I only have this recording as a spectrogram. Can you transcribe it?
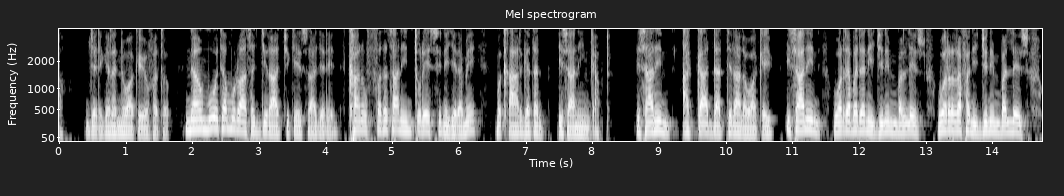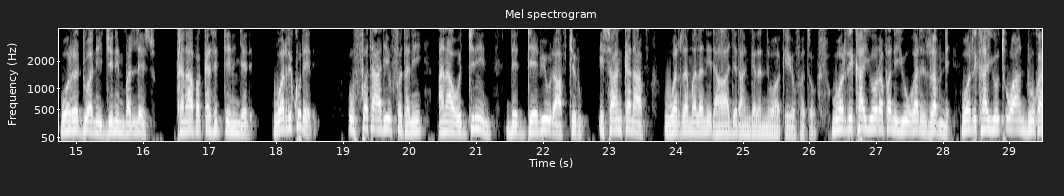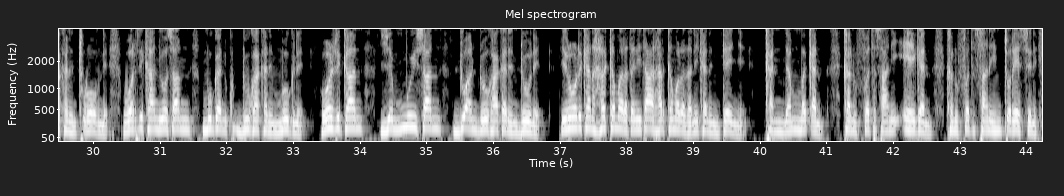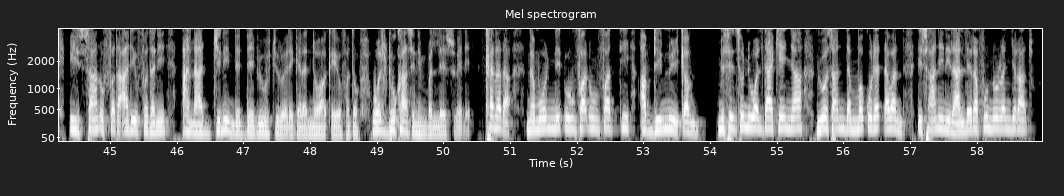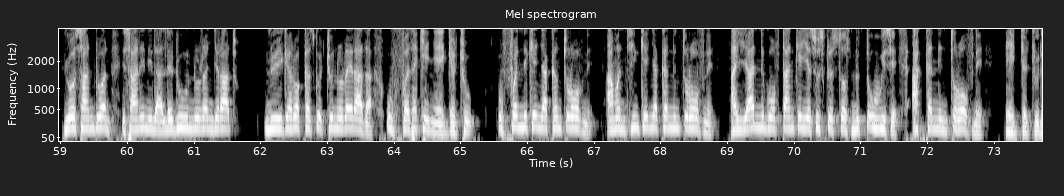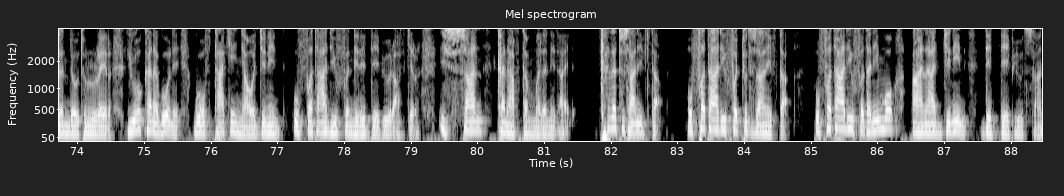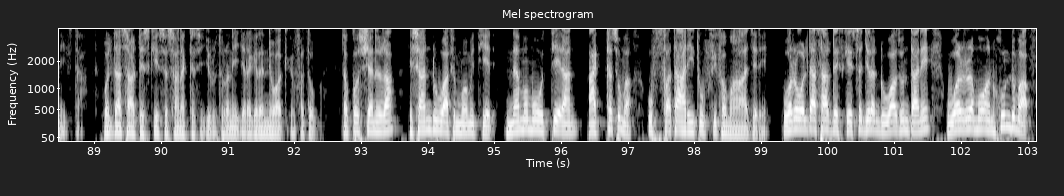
jedhe galanni waaqayyoof haa ta'u. Namoota muraasa jiraachi keessaa jedheen kan uffata isaanii hin xureessine jedhamee maqaa argatan isaaniin qabda. Isaaniin akka addaatti ilaala waaqayyo. Isaaniin warra badanii ijin hin balleessu, warra rafanii ijin hin balleessu, warra du'anii ijin hin balleessu. Kanaaf akkasittiin jedhe warri kudheedhe uffata adii uffatanii anaa wajjiniin deddeebi'uudhaaf jiru. Isaan kanaaf warra malanidhaa jedhaan galanni waaqayyoof haa ta'u. Warri kaan yoo rafan iyyuu kan hin rafne, warri kaan yoo xuraa'an duukaa kan hin xuroofne, warri kaan yoo isaan mugan duukaa kan hin mugne, warri kaan yommuu isaan du'an duukaa kan hin duune, yeroo kaan harka maratanii ta'an harka maratanii kan hin teenye, kan dammaqan, kan uffata isaanii eegan, kan uffata isaanii hin xureessine, isaan uffata adii uffatanii anaajjiniin deddeebi'uuf jiru jedhe galanni waaqayyoof haa ta'u. Wal duukaas hin balleessu jedhe. Kanadha namoonni dhuunfaa dhuunfaatti abdiin nuyi qabnu. Miseensonni waldaa keenyaa yoo isaan dammaquu dadhaban isaaniin ilaallee rafuun nurra hin jiraatu. Yoo isaan du'an isaaniin ilaallee du'uun nurra hin jiraatu. Nuyi garuu akkas gochuun nurra jiraata. Uffata keenya eeggachuu. Uffanni keenya akka hin xuroofne. Amantiin keenya akka hin xuroofne. Ayyaanni gooftaan keenya yesus kristos nutti uwwise akka hin xuroofne. Eeggachuu danda'utu nurreera yoo kana goone gooftaa keenyaa wajjiniin uffata adii uffannee deddeebi'uudhaaf jira isaan kanaaf kan malanidha kanatu isaaniif ta'a uffata adii uffachuutu isaaniif ta'a uffata adii uffatanii immoo anaajjiniin deddeebi'uutu isaaniif ta'a waldaa saardes keessa isaan akkasii jiru turanii jara galanni waaqayyoof haa ta'u lakkoofsa shanirraa isaan duwwaaf immoo miti jedhe nama mootteedhaan akkasuma uffata adiitu uffifamaa jedheen. warra waldaa saardes keessa jiran duwwaatu hin taane warra mo'an hundumaaf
